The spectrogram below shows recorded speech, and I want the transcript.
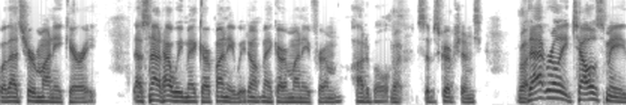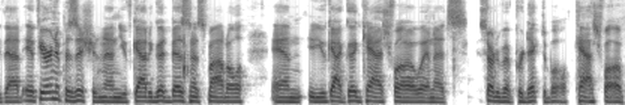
well, that's your money, Kary. That's not how we make our money. We don't make our money from Audible right. subscriptions. Right. That really tells me that if you're in a position and you've got a good business model and you've got good cash flow and it's sort of a predictable cash flow,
